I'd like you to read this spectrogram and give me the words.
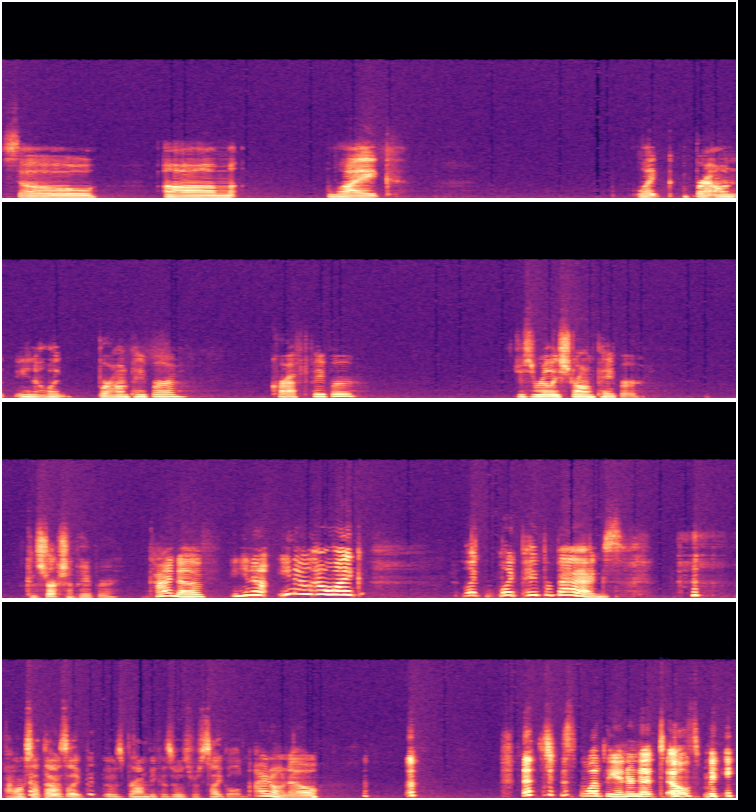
So, um, like, like brown, you know, like brown paper, kraft paper, just really strong paper. Construction paper? Kind of, you know, you know how like, like, like paper bags. I always thought that was like it was brown because it was recycled. I don't know. That's just what the internet tells me.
